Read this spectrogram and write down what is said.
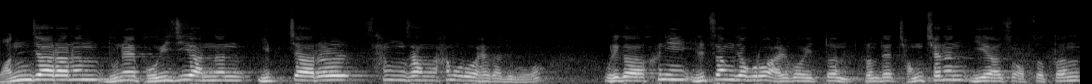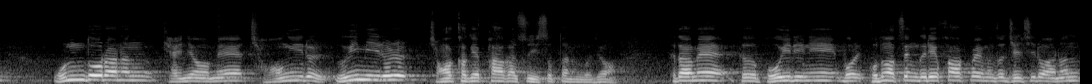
원자라는 눈에 보이지 않는 입자를 상상함으로 해가지고 우리가 흔히 일상적으로 알고 있던 그런데 정체는 이해할 수 없었던 온도라는 개념의 정의를 의미를 정확하게 파악할 수 있었다는 거죠. 그 다음에 그 보이린이 뭐 고등학생들이 화학 배우면서 제일 싫어하는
